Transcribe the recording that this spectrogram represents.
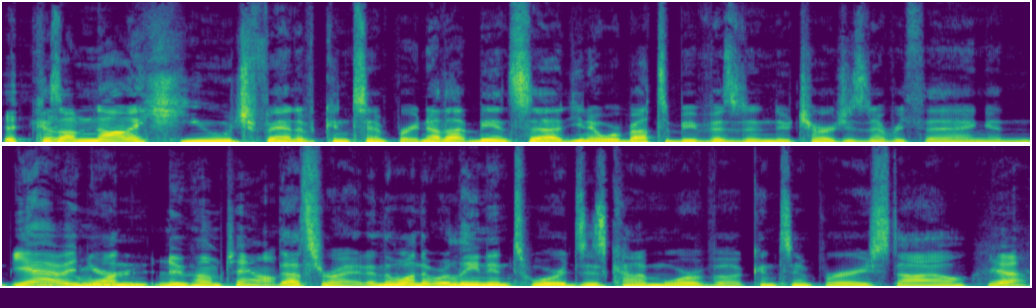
because I'm not a huge fan of contemporary. Now that being said, you know we're about to be visiting new churches and everything, and Yeah, the, in the one new hometown. that's right, and the one that we're leaning towards is kind of more of a contemporary style. yeah.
